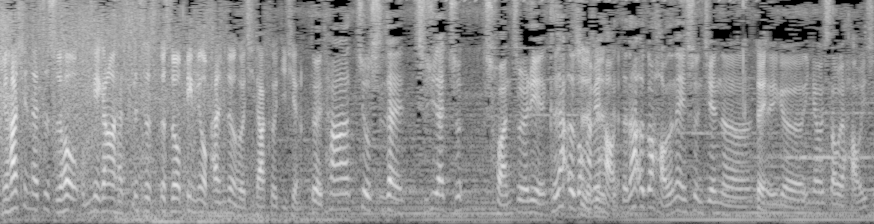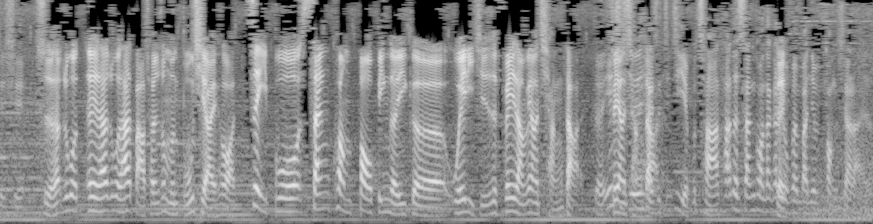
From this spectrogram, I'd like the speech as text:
因为他现在这时候我们可以看到，还是这这时候并没有攀任何其他科技线了。对他就是在持续在追传追猎，可是他二攻还没好。等他二攻好的那一瞬间呢，对这个应该会稍微好一些些。是他如果而且他如果他把传送门补起来以后啊，这一波三矿爆兵的一个威力其实是非常非常强大的。对，非常强大。经济也不差，他的三矿大概六分半就放下来了。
